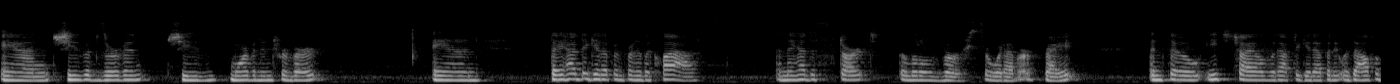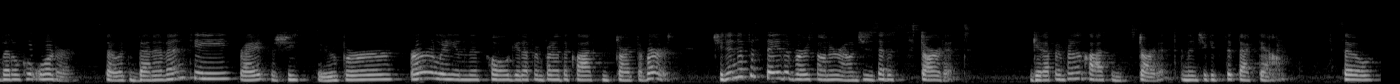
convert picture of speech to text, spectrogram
and she's observant. She's more of an introvert. And they had to get up in front of the class and they had to start the little verse or whatever, right? And so each child would have to get up and it was alphabetical order. So it's Beneventi, right? So she's super early in this whole get up in front of the class and start the verse. She didn't have to say the verse on her own. She just had to start it. Get up in front of the class and start it. And then she could sit back down. So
